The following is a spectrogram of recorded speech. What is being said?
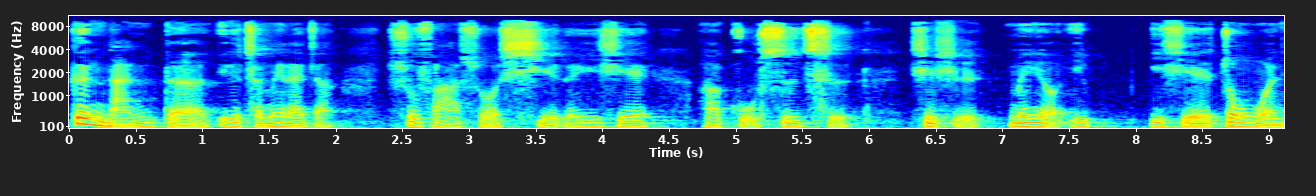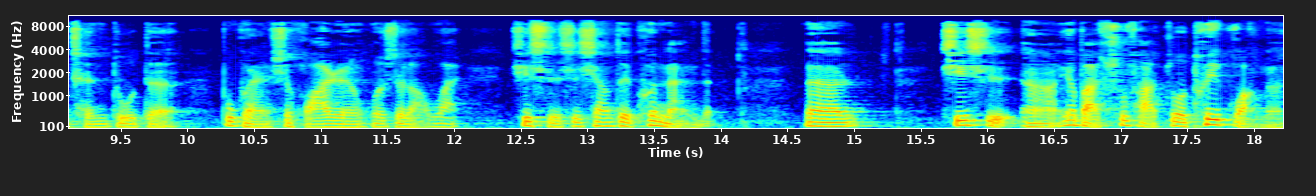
更难的一个层面来讲，书法所写的一些啊古诗词，其实没有一一些中文程度的，不管是华人或是老外，其实是相对困难的。那其实啊，要把书法做推广呢？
